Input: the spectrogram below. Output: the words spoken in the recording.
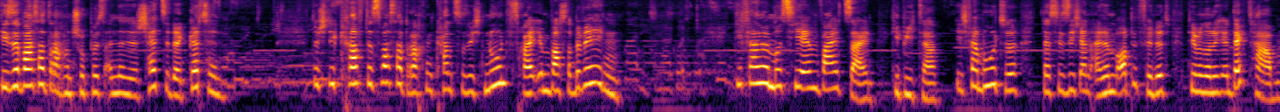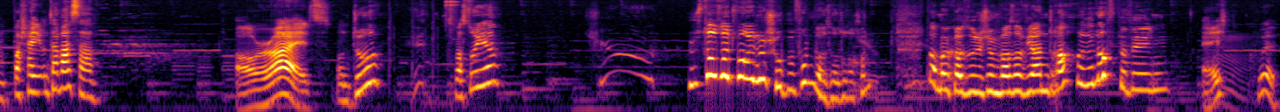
Diese Wasserdrachenschuppe ist einer der Schätze der Göttin. Durch die Kraft des Wasserdrachen kannst du dich nun frei im Wasser bewegen. Die Flamme muss hier im Wald sein, Gebieter. Ich vermute, dass sie sich an einem Ort befindet, den wir noch nicht entdeckt haben. Wahrscheinlich unter Wasser. Alright. Und du? Was machst du hier? Ist das etwa eine Schuppe vom Wasserdrachen? Damit kannst du dich im Wasser wie ein Drache in der Luft bewegen. Echt? Cool.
